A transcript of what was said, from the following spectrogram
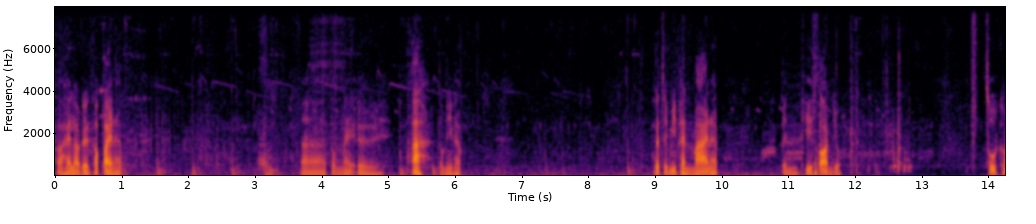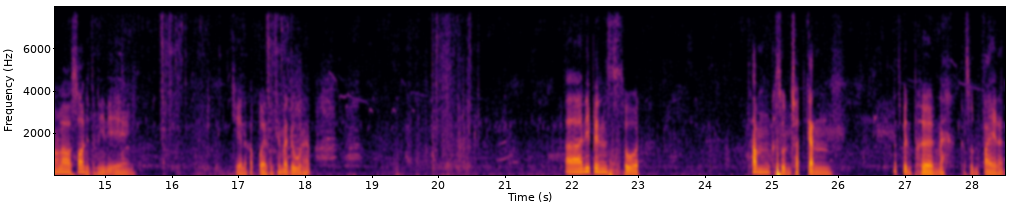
ก็ให้เราเดินเข้าไปนะครับอ่าตรงไหนเอ่ยอะตรงนี้นครับ ก็จะมีแผ่นไม้นะครับ เป็นที่ซ่อนอยู่ สูตรของเราซ่อนอยู่ตรงนี้นี่เองโอเคแล้วก็เปิดมันขึ้นมาดูนะครับอ่านี่เป็นสูตร ทำกระสุนช็อตกันน่าจะเป็นเพลิงนะ กระสุนไฟนะ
